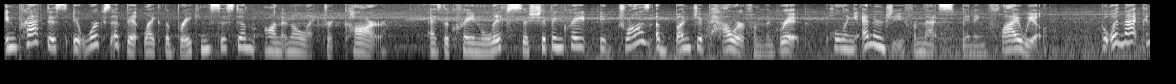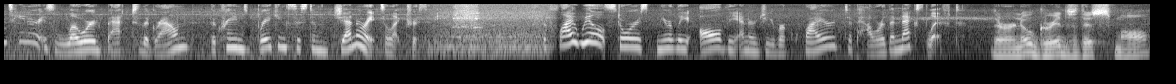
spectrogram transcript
In practice, it works a bit like the braking system on an electric car. As the crane lifts a shipping crate, it draws a bunch of power from the grid, pulling energy from that spinning flywheel. But when that container is lowered back to the ground, the crane's braking system generates electricity. The flywheel stores nearly all the energy required to power the next lift. There are no grids this small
